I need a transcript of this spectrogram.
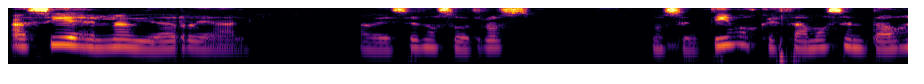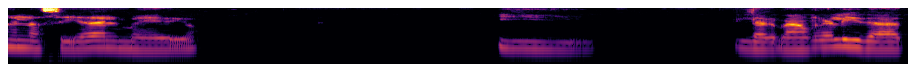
Así es en la vida real. A veces nosotros nos sentimos que estamos sentados en la silla del medio y la gran realidad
